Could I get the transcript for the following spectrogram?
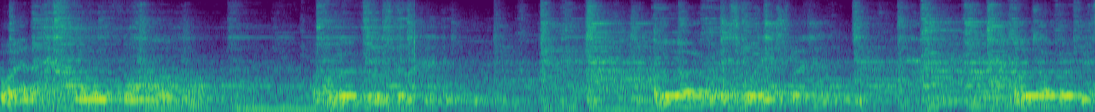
Where the hollow fall over this land. Over this wasteland over this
